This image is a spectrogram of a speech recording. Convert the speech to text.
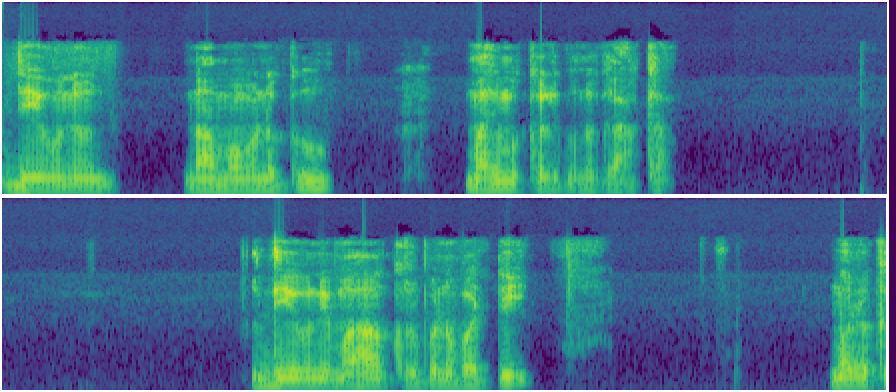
దేవుని నామమునకు మహిమ కలుగును గాక. దేవుని మహాకృపను బట్టి మరొక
